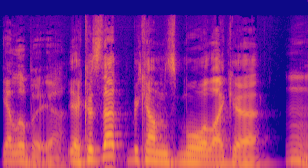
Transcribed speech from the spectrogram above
yeah, a little bit, yeah. Yeah, because that becomes more like a Hmm.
